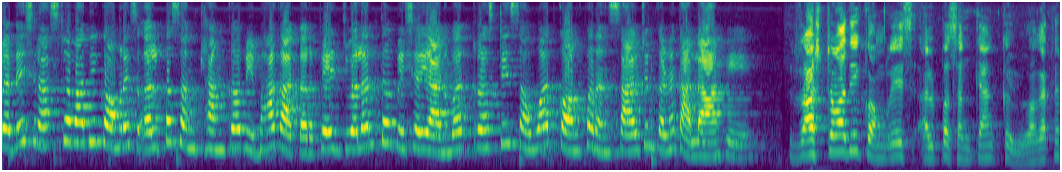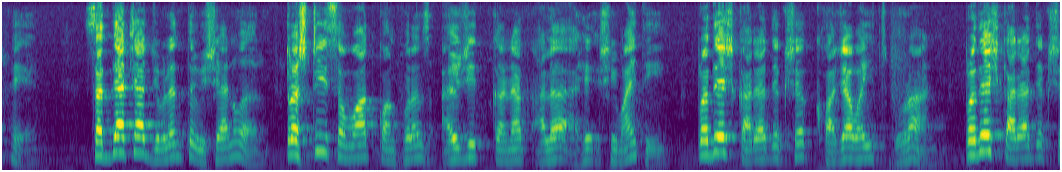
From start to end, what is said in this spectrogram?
प्रदेश राष्ट्रवादी काँग्रेस अल्पसंख्याक विभागातर्फे ज्वलंत विषयांवर ट्रस्टी संवाद कॉन्फरन्स आयोजन करण्यात आला आहे. राष्ट्रवादी काँग्रेस अल्पसंख्याक विभागातर्फे सध्याच्या ज्वलंत विषयांवर ट्रस्टी संवाद कॉन्फरन्स आयोजित करण्यात आलं आहे अशी माहिती प्रदेश कार्याध्यक्ष ख्वाजाभाई बोराण प्रदेश कार्याध्यक्ष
